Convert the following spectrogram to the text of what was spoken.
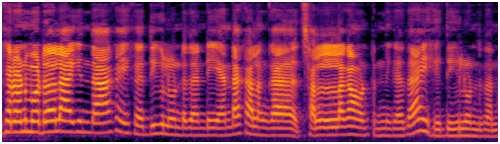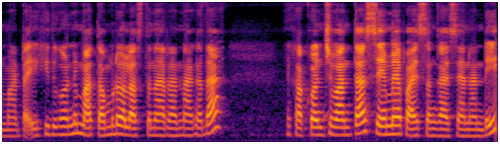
ఇక రెండు మూడు రోజులు ఆగిన దాకా ఇక దిగులు ఉండదండి. ఎండాకాలంగా చల్లగా ఉంటుంది కదా ఇక దిగులు ఉండదన్నమాట. ఇక ఇదిగోండి మా తమ్ముడు వాళ్ళు వస్తున్నారన్నా కదా ఇక కొంచెం అంతా సేమే పాయసం కాశానండి.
